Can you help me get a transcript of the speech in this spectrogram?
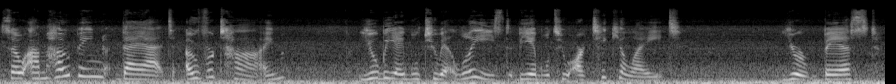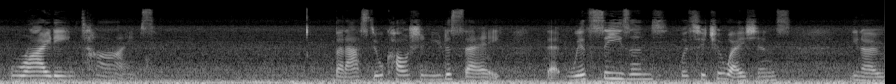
So I'm hoping that over time, you'll be able to at least be able to articulate your best writing times. But I still caution you to say that with seasons, with situations, you know,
